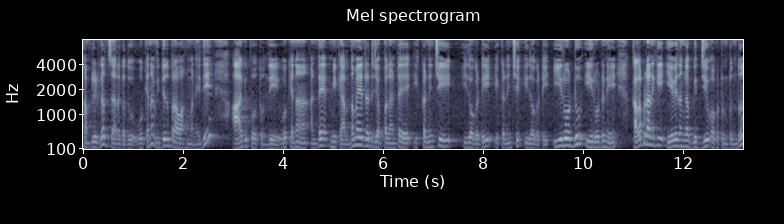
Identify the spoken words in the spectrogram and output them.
కంప్లీట్గా జరగదు. ఓకేనా? విద్యుత్ ప్రవాహం అనేది ఆగిపోతుంది. ఓకేనా? అంటే మీకు అర్థమయ్యేటట్టు చెప్పాలంటే ఇక్కడ నుంచి ఇదొకటి ఇక్కడ నుంచి ఇదొకటి. ఈ రోడ్డు ఈ రోడ్డుని కలపడానికి ఏ విధంగా బ్రిడ్జి ఒకటి ఉంటుందో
